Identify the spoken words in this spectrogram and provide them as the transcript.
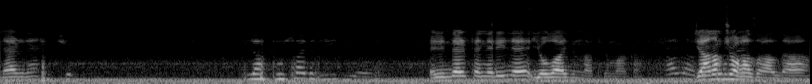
Nerede? Şu. Silah bulsaydık iyiydi ya. Elimde el feneriyle yolu aydınlatıyorum aga. Allah Canım çok az kaldı ha.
